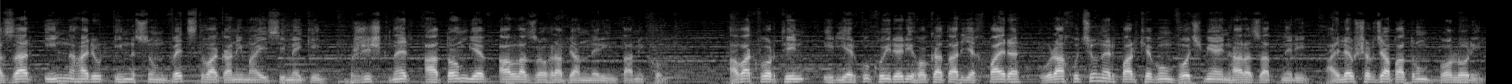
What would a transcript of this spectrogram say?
1996 թվականի մայիսի 1-ին։ Բժիշկներ Ատոմ եւ Ալլա Զոհրաբյանների ընտանիքում։ Ավակ որդին իր երկու քույրերի հոգատար եղբայրը ուրախություն էր ապարգևում ոչ միայն հարազատներին, այլև շրջապատում բոլորին։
